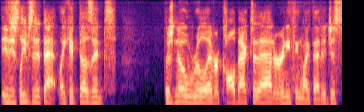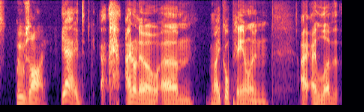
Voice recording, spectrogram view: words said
it just leaves it at that. Like, it doesn't, there's no real ever callback to that or anything like that. It just moves on. Yeah. It, I don't know. Um, Michael Palin, I, I, love,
